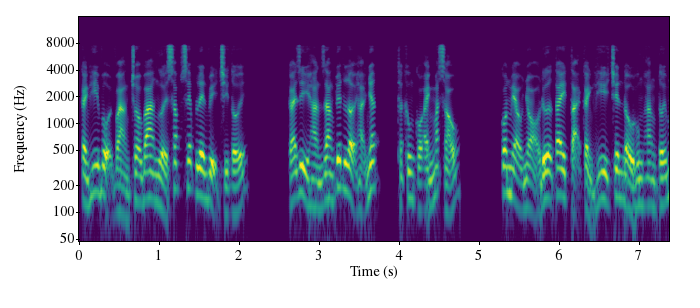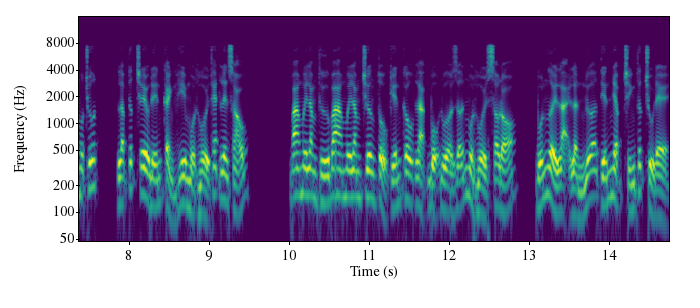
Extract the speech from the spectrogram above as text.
Cảnh hy vội vàng cho ba người sắp xếp lên vị trí tới. Cái gì hàn giang tuyết lợi hại nhất, thật không có ánh mắt sáu. Con mèo nhỏ đưa tay tại cảnh hy trên đầu hung hăng tới một chút, lập tức trêu đến cảnh hy một hồi thét lên sáu. Ba mươi lăm thứ ba mươi lăm chương tổ kiến câu lạc bộ đùa dỡn một hồi sau đó, bốn người lại lần nữa tiến nhập chính thức chủ đề.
